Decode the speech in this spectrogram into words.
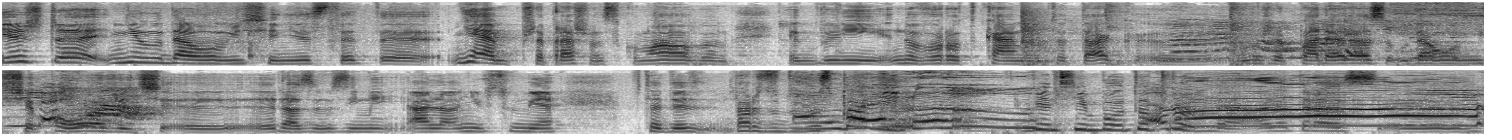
Jeszcze nie udało mi się niestety, nie przepraszam, skłamałabym, jak byli noworodkami, to tak, y, może parę razy udało mi się położyć y, razem z nimi, ale oni w sumie wtedy bardzo dużo spali, więc nie było to trudne, ale teraz, y,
